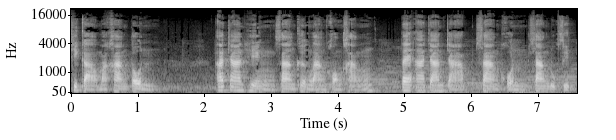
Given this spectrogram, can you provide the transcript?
ที่กล่าวมาข้างต้น อาจารย์เฮงสร้างเครื่องรางของขัง แต่อาจารย์จาบสร้างคนสร้างลูกศิษย์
